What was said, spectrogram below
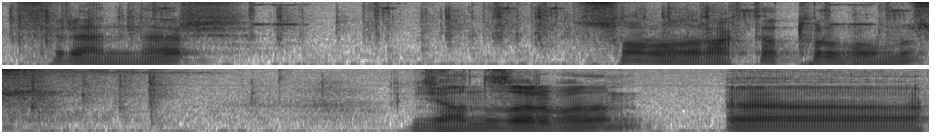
Frenler. Son olarak da turbomuz. Yalnız arabanın ee,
